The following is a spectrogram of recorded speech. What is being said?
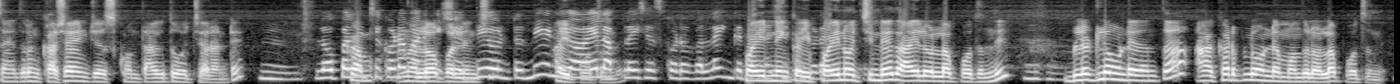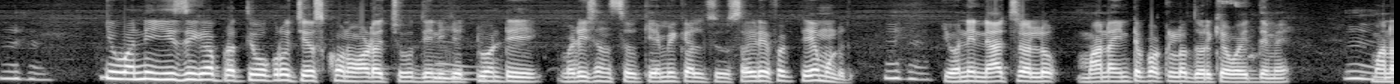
సాయంత్రం కషాయం చేసుకొని తాగుతూ వచ్చారంటే. లోపల నుంచి పైన ఇంకా ఈ పైన వచ్చిండేది ఆయిల్ వల్ల పోతుంది. బ్లడ్లో ఉండేదంతా ఆ కడుపులో ఉండే మందుల వల్ల పోతుంది. ఇవన్నీ ఈజీగా ప్రతి ఒక్కరూ చేసుకొని వాడచ్చు. దీనికి ఎటువంటి మెడిసిన్స్ కెమికల్స్ సైడ్ ఎఫెక్ట్ ఏముండదు. ఇవన్నీ న్యాచురల్ మన ఇంటి పక్కలో దొరికే వైద్యమే. మన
